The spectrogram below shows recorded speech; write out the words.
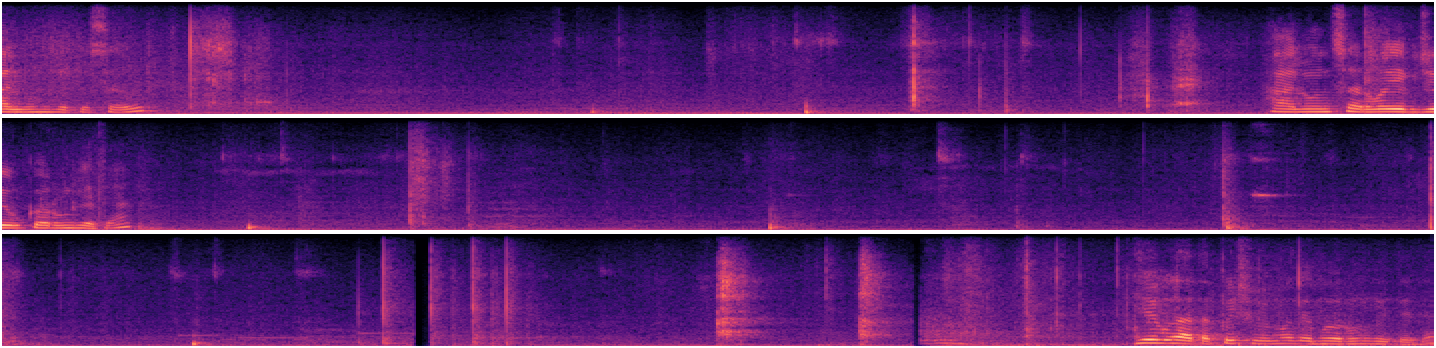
हलवून घेते सर्व हलवून सर्व एकजीव करून घेते हे बघा आता पिशवीमध्ये भरून घेते ते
